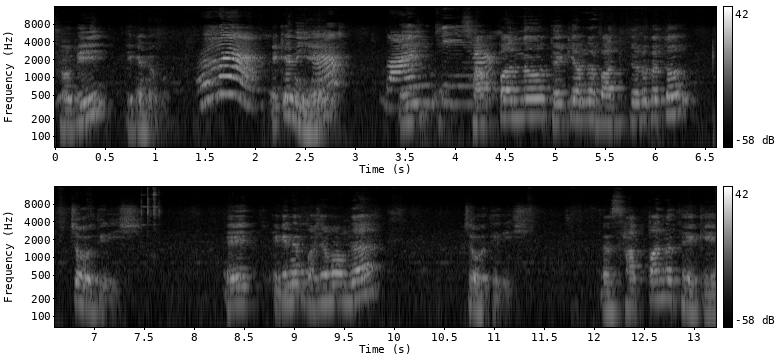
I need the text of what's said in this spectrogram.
ছবি এঁকে নেব। এঁকে নিয়ে এই ছাপ্পান্ন থেকে আমরা বাদ দিতে হবে কত? চৌত্রিশ। এই এখানে বসাবো আমরা চৌত্রিশ। তো ছাপ্পান্ন থেকে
